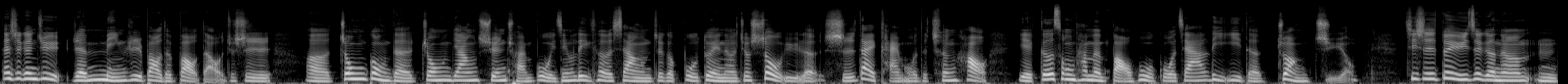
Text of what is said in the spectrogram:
但是根据人民日报的报道，就是。呃，中共的中央宣传部已经立刻向这个部队呢，就授予了“时代楷模”的称号，也歌颂他们保护国家利益的壮举哦。其实对于这个呢，嗯，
